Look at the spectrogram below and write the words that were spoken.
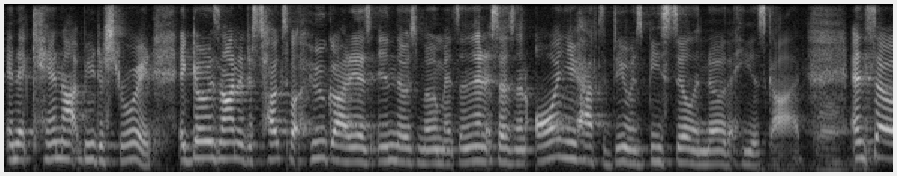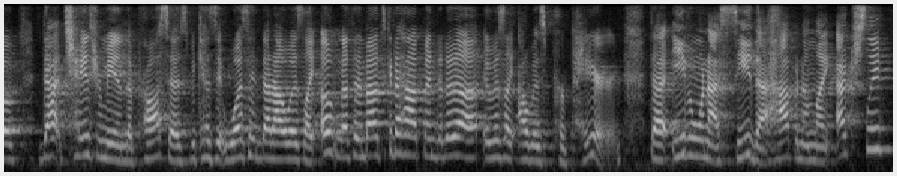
and it cannot be destroyed. It goes on and just talks about who God is in those moments, and then it says, and all you have to do is be still and know that He is God. Wow. And so that changed for me in the process because it wasn't that I was like, oh, nothing bad's gonna happen, da da da. It was like I was prepared. That even when I see that happen, I'm like, actually,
